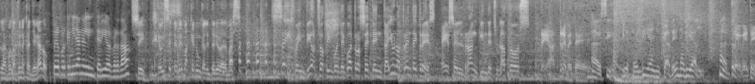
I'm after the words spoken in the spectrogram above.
las votaciones que han llegado. Pero porque miran el interior, ¿verdad? Sí, que hoy se te ve más que nunca el interior además. 628 54 71 33 es el ranking de chulazos de Atrévete. Así empieza el día en Cadena Dial. Atrévete.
